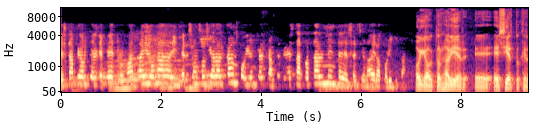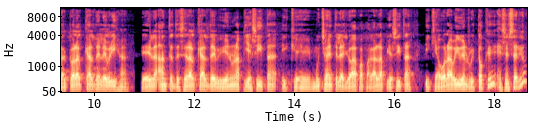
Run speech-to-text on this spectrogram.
está peor que el de Petro, no ha traído nada de inversión social al campo y hoy el campesino está totalmente decepcionado de la política. Oiga, doctor Javier, eh, es cierto que el actual alcalde de Lebrija, él antes de ser alcalde vivía en una piecita y que mucha gente le ayudaba para pagar la piecita y que ahora vive en Ruitoque, ¿es en serio?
